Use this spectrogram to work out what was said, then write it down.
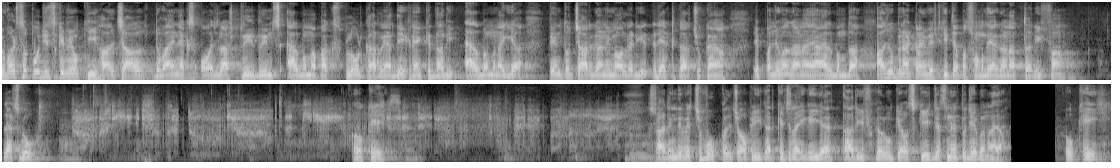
WhatsApp poses ਕਿਵੇਂ ਹੋ? ਕੀ ਹਾਲ ਚਾਲ Divine X Aujla street dreams album ਆਪਾਂ ਐਕਸਪਲੋਰ ਕਰ ਰਹੇ ਹਾਂ, ਦੇਖ ਰਹੇ ਹਾਂ ਕਿਦਾਂ ਦੀ ਐਲਬਮ ਬਣਾਈ ਆ। ਤਿੰਨ ਤੋਂ ਚਾਰ ਗਾਣੇ ਮੈਂ ਆਲਰੇਡੀ ਰਿਐਕਟ ਕਰ ਚੁੱਕਾ ਹਾਂ। ਇਹ ਪੰਜਵਾਂ ਗਾਣਾ ਆ ਐਲਬਮ ਦਾ। ਆਜੋ, ਬਿਨਾਂ ਟਾਈਮ ਵੇਸਟ ਕੀਤੇ ਆਪਾਂ ਸੁਣਦੇ ਹਾਂ ਗਾਣਾ Tareefan. Let's go okay starting ਦੇ ਵਿੱਚ ਵੋਕਲ ਚੌਪੀ ਕਰਕੇ ਚਲਾਈ ਗਈ ਹੈ। ਤਾਰੀਫ ਕਰੂੰ ਕਿ ਉਸकी ਜਿਸਨੇ ਤੁਝੇ ਬਣਾਇਆ। Okay okay.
